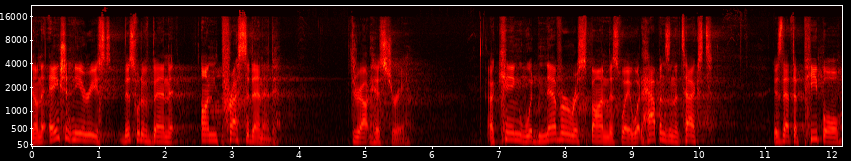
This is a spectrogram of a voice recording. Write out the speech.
Now, in the ancient Near East, this would have been unprecedented throughout history. A king would never respond this way. What happens in the text is that the people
